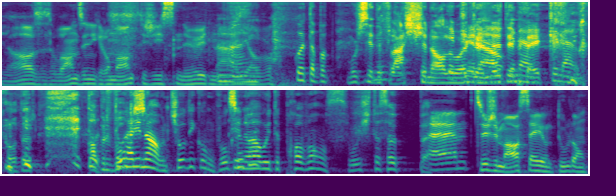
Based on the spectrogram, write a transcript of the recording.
Ja, also so wahnsinnig romantisch ist es nicht, nein, aber... Gut, aber Musst du in den Flaschen anschauen, Genau, nicht im genau, Becken. genau. Oder? Aber wo du hast- genau? Entschuldigung, wo genau in der Provence? Wo ist das etwa? Ähm, zwischen Marseille und Toulon.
